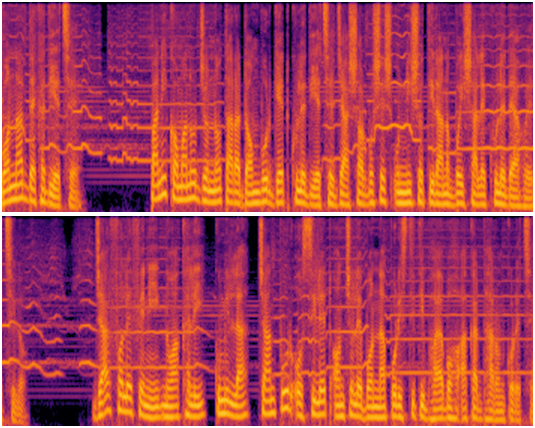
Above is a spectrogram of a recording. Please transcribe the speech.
বন্যার দেখা দিয়েছে। পানি কমানোর জন্য তারা ডম্বুর গেট খুলে দিয়েছে, যা সর্বশেষ উনিশশো তিরানব্বই সালে খুলে দেয়া হয়েছিল। যার ফলে ফেনী, নোয়াখালী, কুমিল্লা, চাঁদপুর ও সিলেট অঞ্চলে বন্যা পরিস্থিতি ভয়াবহ আকার ধারণ করেছে।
